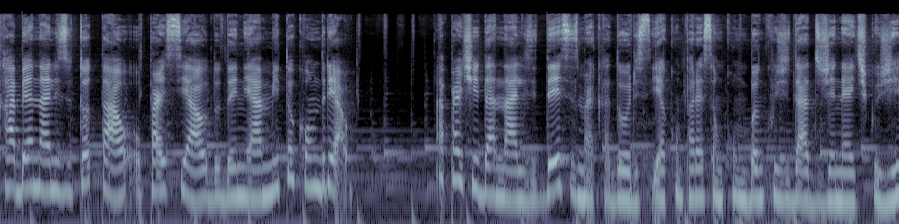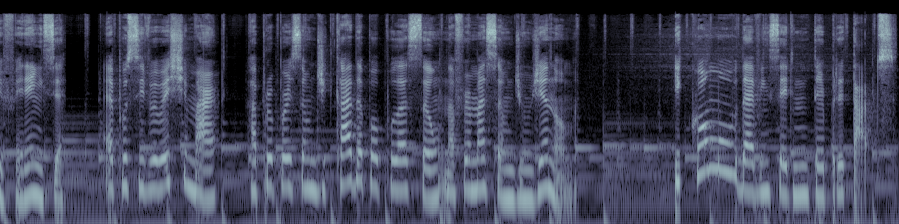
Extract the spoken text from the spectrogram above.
cabe a análise total ou parcial do DNA mitocondrial. A partir da análise desses marcadores e a comparação com bancos de dados genéticos de referência, é possível estimar a proporção de cada população na formação de um genoma. E como devem ser interpretados?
